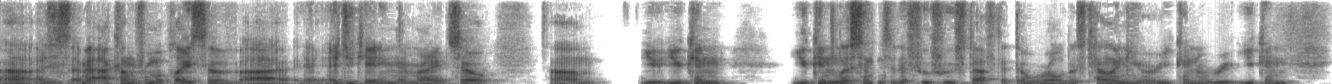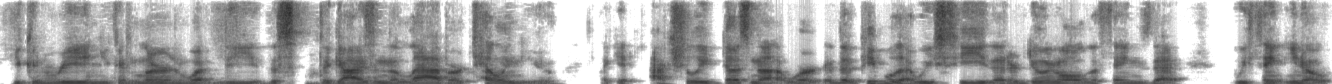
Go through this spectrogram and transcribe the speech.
Uh, I just, I mean, I come from a place of uh, educating them, right? So um, you you can you can listen to the foo-foo stuff that the world is telling you, or you can re- you can you can read and you can learn what the the the guys in the lab are telling you. Like it actually does not work. The people that we see that are doing all the things that we think, you know,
